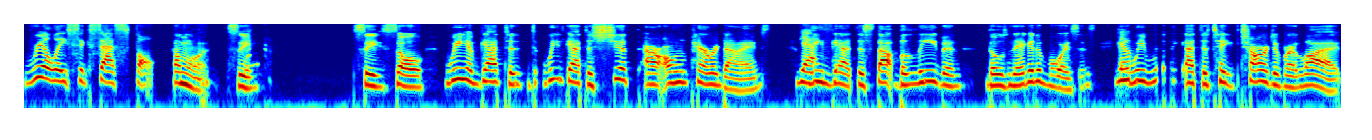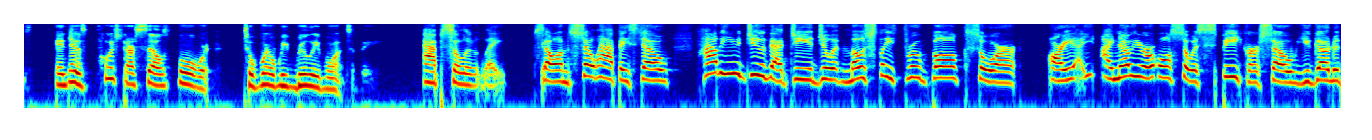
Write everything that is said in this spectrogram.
really successful. Come on. See. See, so we have got to we've got to shift our own paradigms. Yes. We've got to stop believing those negative voices. Yep. And we really got to take charge of our lives and Yep. just push ourselves forward to where we really want to be. Absolutely. So I'm so happy. So how do you do that? Do you do it mostly through books or are you I know you're also a speaker, so you go to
